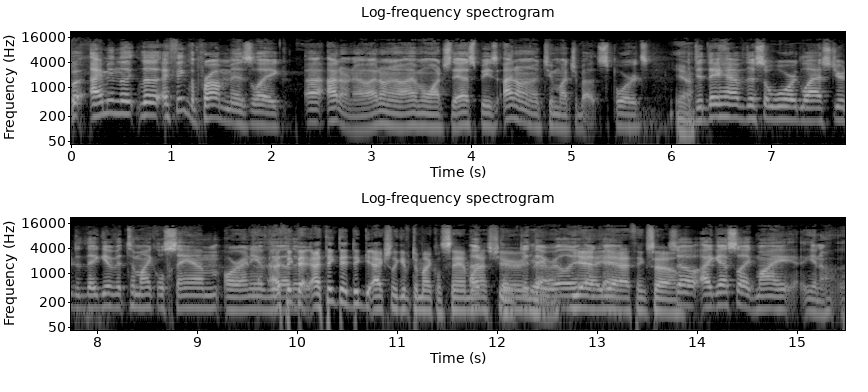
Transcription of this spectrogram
But I mean, the, the I think the problem is like uh, I don't know. I don't know. I haven't watched the ESPYS. I don't know too much about sports. Yeah. Did they have this award last year? Did they give it to Michael Sam or any of the I think other? that, I think they did actually give it to Michael Sam Uh, last year. Did they really? Yeah, Okay. yeah, I think so. So I guess like my, you know, oh,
